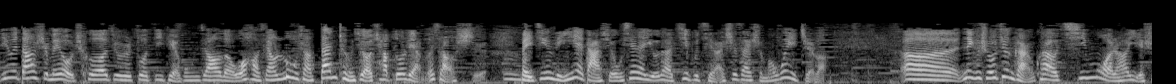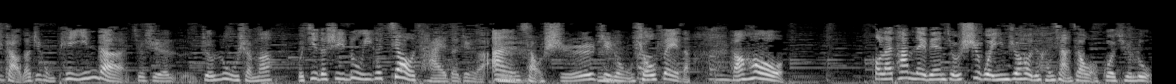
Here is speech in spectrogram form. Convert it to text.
因为当时没有车，就是坐地铁、公交的，我好像路上单程就要差不多两个小时。北京林业大学，我现在有点记不起来是在什么位置了。呃，那个时候正赶上快要期末，然后也是找到这种配音的，就是就录什么，我记得是录一个教材的，这个按小时这种收费的。然后后来他们那边就试过音之后，就很想叫我过去录，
